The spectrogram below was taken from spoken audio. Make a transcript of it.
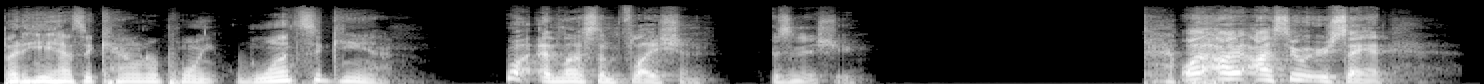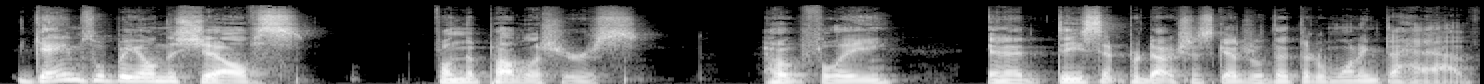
But he has a counterpoint once again. Well, unless inflation is an issue. Well, I, I see what you're saying. Games will be on the shelves from the publishers, hopefully, in a decent production schedule that they're wanting to have.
